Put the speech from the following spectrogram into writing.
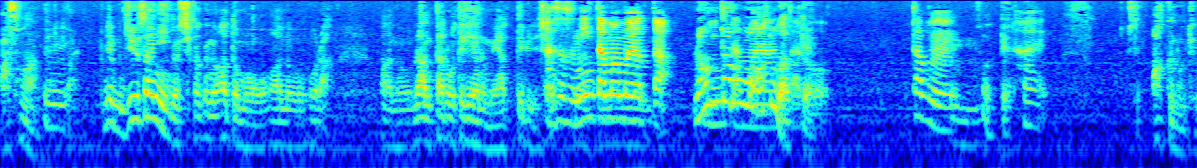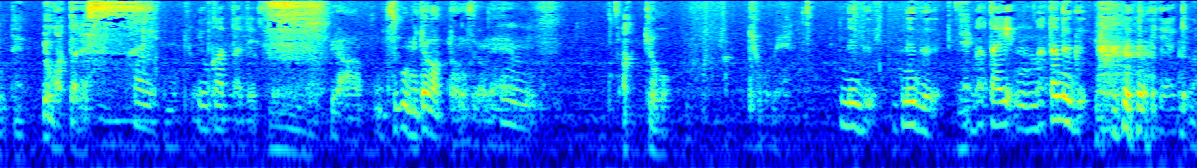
あそうなんだやっぱり。でも13人の資格の後もあのほらあの乱太郎的なのもやってるでしょ。あそうそう忍たまもやった乱太郎は後だっけ？多分うんそうだっけ？はい。そして悪の経典良かったです、はい。よかったです。いやすごい見たかったんですよね、うあ今日今日ね。ん脱ぐ。脱ぐ。ね。またまた脱ぐ。秀明は。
